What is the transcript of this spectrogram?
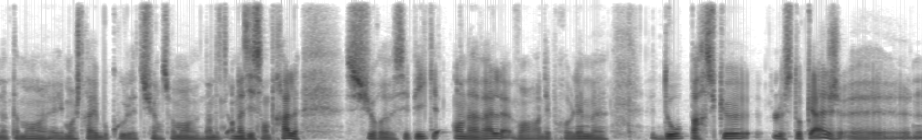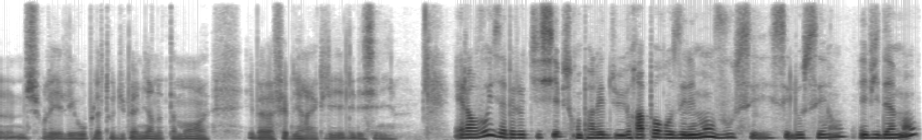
notamment, et moi je travaille beaucoup là-dessus en ce moment en Asie centrale, sur ces pays qui, en aval, vont avoir des problèmes d'eau parce que le stockage sur les, hauts plateaux du Pamir, notamment, eh ben, va faiblir avec les décennies. Et alors vous, Isabelle Autissier, puisqu'on parlait du rapport aux éléments, vous, c'est l'océan, évidemment.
